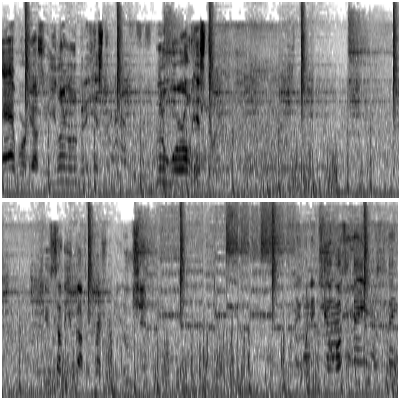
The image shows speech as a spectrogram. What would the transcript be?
ab workouts. So you learn a little bit of history, a little world history. She was telling you about the French Revolution. When they when they killed what's his name? What's his name?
